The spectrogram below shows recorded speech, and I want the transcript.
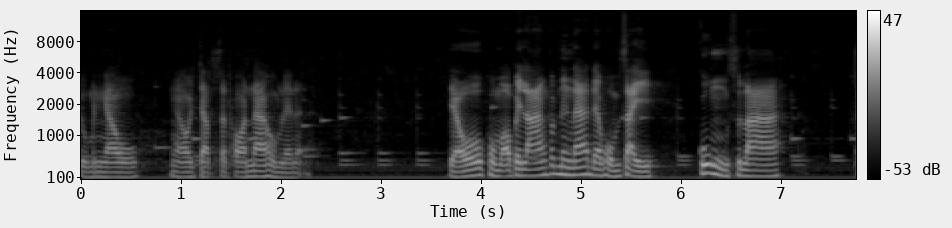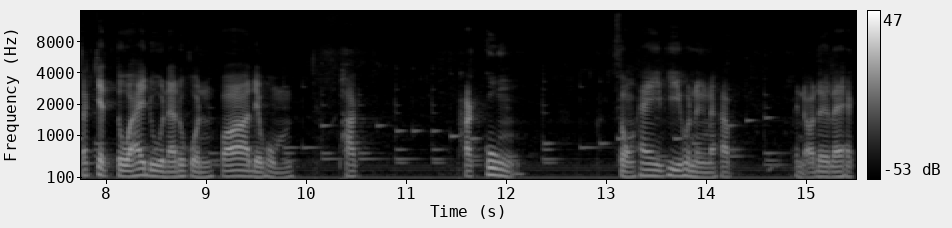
ดูมันเงาเงาจับสะท้อนหน้าผมเลยนะเดี๋ยวผมเอาไปล้างแป๊บนึงนะเดี๋ยวผมใส่กุ้งสุราสักเจ็ดตัวให้ดูนะทุกคนเพราะเดี๋ยวผม พักพักกุ้ง ส่งให้พี่คนหนึ่งนะครับ เป็นออเดอร์แรก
